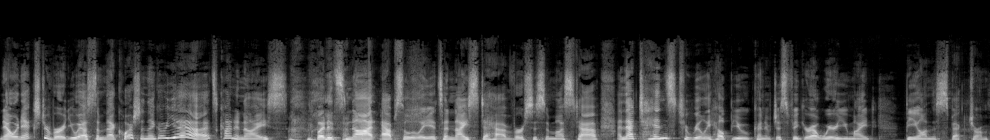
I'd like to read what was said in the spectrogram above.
Now, an extrovert, you ask them that question, they go, Yeah, it's kind of nice, but it's not absolutely. It's a nice to have versus a must have. And that tends to really help you kind of just figure out where you might be on the spectrum.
